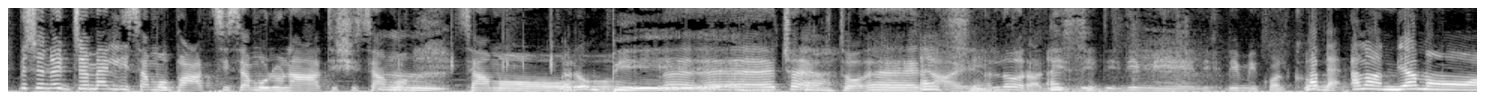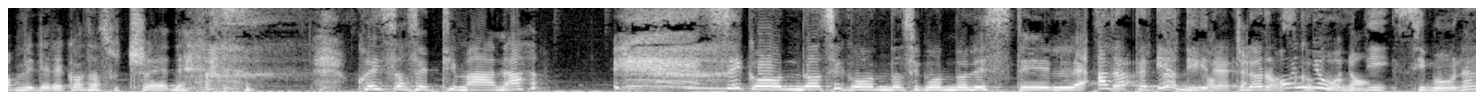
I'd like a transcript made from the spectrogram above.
Invece noi gemelli siamo pazzi, siamo lunatici, siamo... Mm. siamo... Rompi- Eh, eh, certo, eh, Eh, dai, sì, allora eh, di- sì. di- dimmi, di- dimmi qualcosa. Vabbè, allora andiamo a vedere cosa succede questa settimana. Secondo, secondo, secondo le stelle. Allora, per io dico, partire cioè, l'oroscopo ognuno, di Simona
